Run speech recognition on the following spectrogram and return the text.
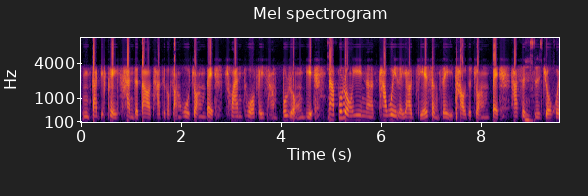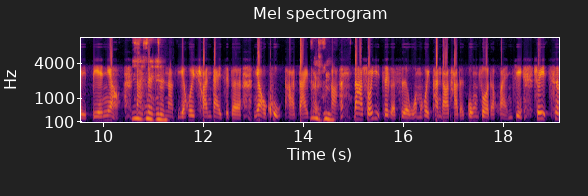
你大家可以看得到他这个防护装备穿脱非常不容易。那不容易呢，他为了要节省这一套的装备，他甚至就会憋尿，那甚至。那也会穿戴这个尿裤哈，diaper 啊，那所以这个是我们会看到他的工作的环境，所以吃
